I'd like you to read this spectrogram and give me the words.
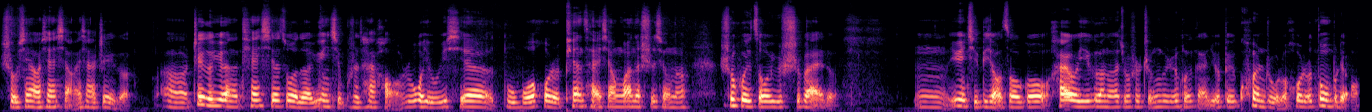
首先要先想一下这个，呃，这个月呢，天蝎座的运气不是太好。如果有一些赌博或者偏财相关的事情呢，是会遭遇失败的。嗯，运气比较糟糕。还有一个呢，就是整个人会感觉被困住了，或者动不了。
